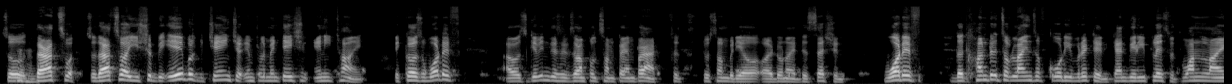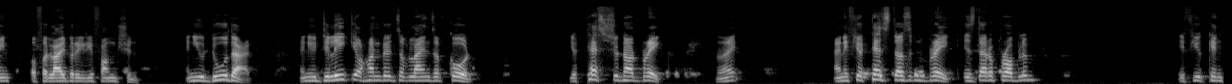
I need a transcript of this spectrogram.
So mm-hmm. that's what so that's why you should be able to change your implementation anytime. Because what if I was giving this example some time back to somebody, or I don't know, at this session. What if the hundreds of lines of code you've written can be replaced with one line of a library function? And you do that, and you delete your hundreds of lines of code. Your test should not break, right? And if your test doesn't break, is that a problem? if you can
